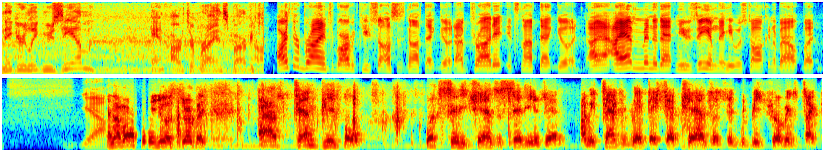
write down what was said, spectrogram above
Negro League Museum and Arthur Bryant's Barbecue. Arthur Bryant's barbecue sauce is not that good. I've tried it; it's not that good. I I haven't been to that museum that he was talking about, but yeah. and I'm also going to do a survey. Ask 10 people what city Kansas City is in. I mean, technically, if they said Kansas, it would be true. I mean, it's like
